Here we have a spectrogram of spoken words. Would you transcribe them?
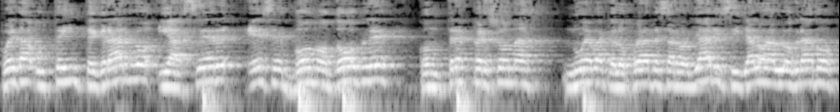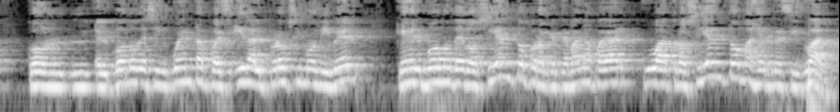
pueda usted integrarlo y hacer ese bono doble con tres personas nuevas que lo puedas desarrollar y si ya lo has logrado con el bono de 50, pues ir al próximo nivel, que es el bono de 200, pero que te van a pagar 400 más el residual.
